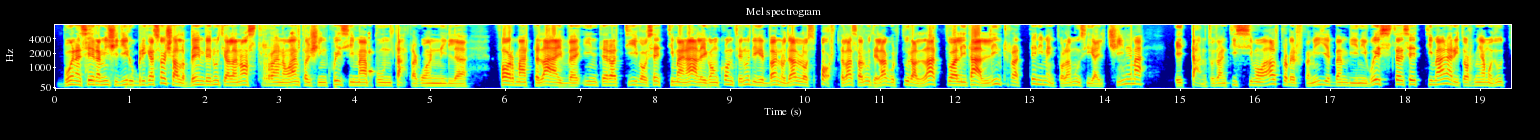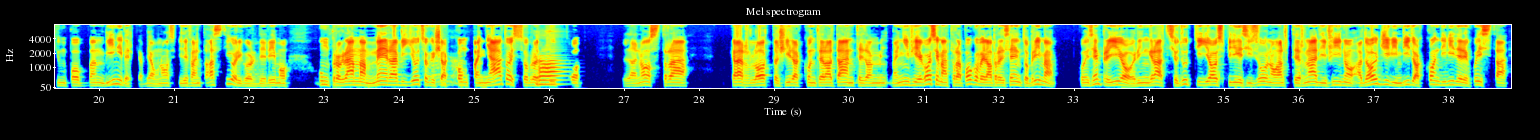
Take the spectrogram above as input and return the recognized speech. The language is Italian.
Buonasera amici di Rubrica Social, benvenuti alla nostra 95esima puntata con il format live interattivo settimanale con contenuti che vanno dallo sport, la salute, la cultura, l'attualità, l'intrattenimento, la musica, il cinema e tanto tantissimo altro per famiglie e bambini. Questa settimana ritorniamo tutti un po' bambini perché abbiamo un ospite fantastico, ricorderemo un programma meraviglioso che ci ha accompagnato e soprattutto la nostra Carlotta ci racconterà tante magnifiche cose, ma tra poco ve la presento. Prima, come sempre, io ringrazio tutti gli ospiti che si sono alternati fino ad oggi. Vi invito a condividere questa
